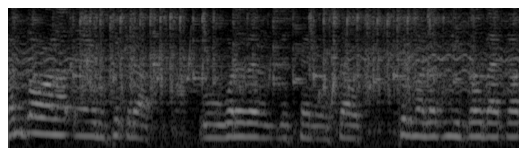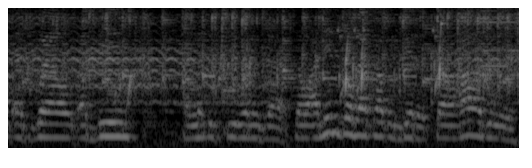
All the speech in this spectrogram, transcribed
let me go on up there and pick it up, or whatever this pin is. So pretty much let me go back up as well, a beam, and let me see what it's at. So I need to go back up and get it. So how I do this?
